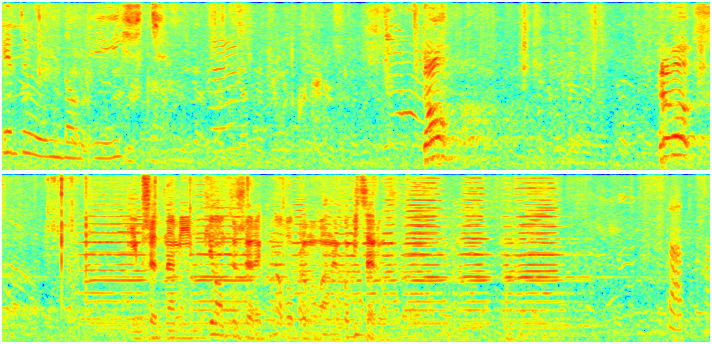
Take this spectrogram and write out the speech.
Kiedy będą iść? Do! Promoc! I przed nami piąty szereg nowo promowanych oficerów. Tata.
